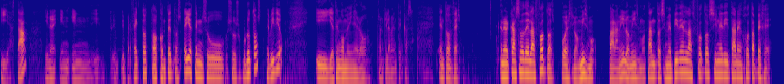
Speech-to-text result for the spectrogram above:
y ya está. Y, y, perfectos, todos contentos. Ellos tienen sus brutos de vídeo y yo tengo mi dinero tranquilamente en casa. Entonces, en el caso de las fotos, pues lo mismo, para mí lo mismo, tanto si me piden las fotos sin editar en JPG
